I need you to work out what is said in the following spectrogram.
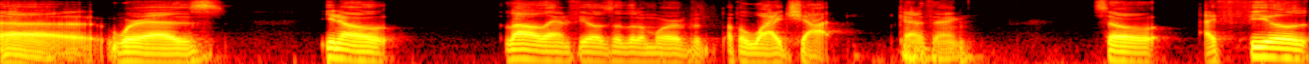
uh, whereas you know La La Land feels a little more of a, of a wide shot kind of thing. So I feel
